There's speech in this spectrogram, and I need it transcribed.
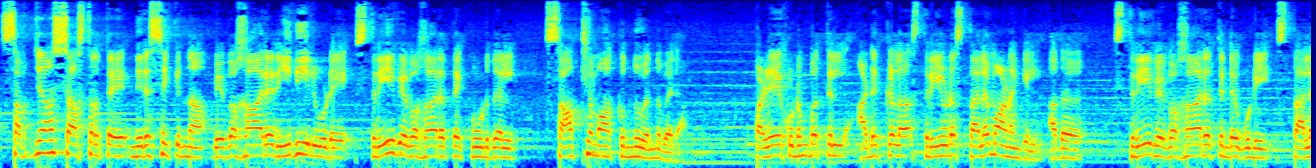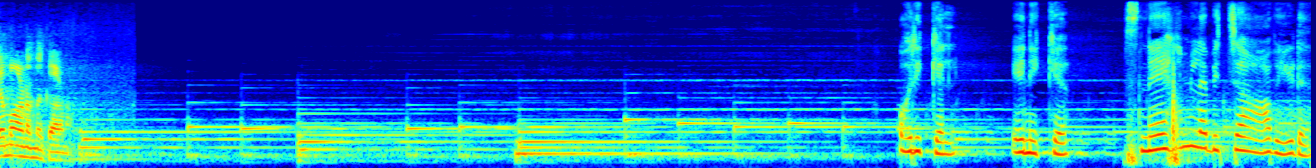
സംജ്ഞാശാസ്ത്രത്തെ നിരസിക്കുന്ന വ്യവഹാര രീതിയിലൂടെ സ്ത്രീ വ്യവഹാരത്തെ കൂടുതൽ സാധ്യമാക്കുന്നുവെന്ന് വരാം. പഴയ കുടുംബത്തിൽ അടുക്കള സ്ത്രീയുടെ സ്ഥലമാണെങ്കിൽ അത് സ്ത്രീ വ്യവഹാരത്തിന്റെ കൂടി സ്ഥലമാണെന്ന് കാണാം. ഒരിക്കൽ എനിക്ക് സ്നേഹം ലഭിച്ച ആ വീട്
